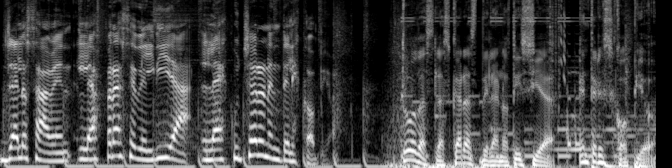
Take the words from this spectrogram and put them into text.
Ya lo saben, la frase del día la escucharon en Telescopio. Todas las caras de la noticia en Telescopio.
